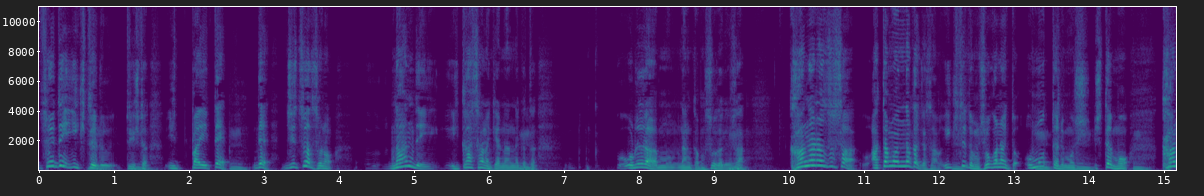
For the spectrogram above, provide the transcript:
それで生きてるっていう人はいっぱいいて、で、実はその、なんで生かさなきゃなんないかって、俺らもなんかもそうだけどさ、必ずさ、頭の中じゃさ、生きててもしょうがないと思ったりもし,、しても、必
